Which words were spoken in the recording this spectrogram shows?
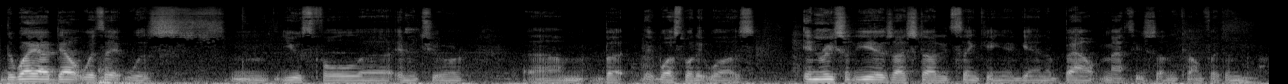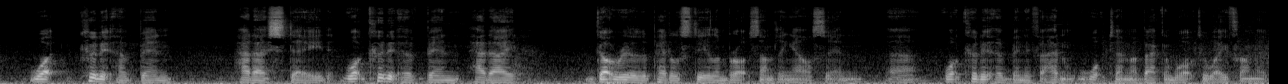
the way I dealt with it was mm, youthful, uh, immature, um, but it was what it was. In recent years, I started thinking again about Matthews Southern Comfort and what could it have been had I stayed? What could it have been had I got rid of the pedal steel and brought something else in? Uh, what could it have been if I hadn't walked, turned my back and walked away from it?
